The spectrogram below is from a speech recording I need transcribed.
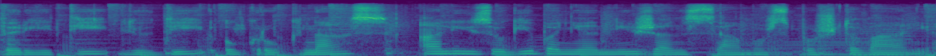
verjeti ljudi okrog nas ali izogibanja nižanj samospoštovanja.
